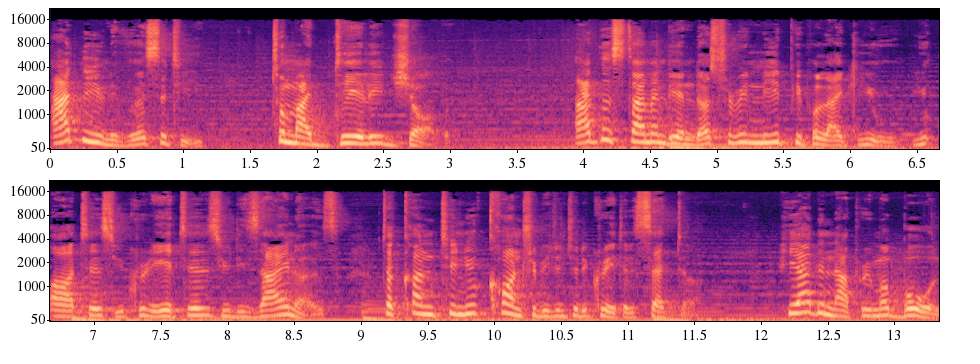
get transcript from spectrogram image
at the university to my daily job. At this time in the industry, we need people like you, you artists, you creators, you designers, to continue contributing to the creative sector. Here at the Naparima Bowl,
